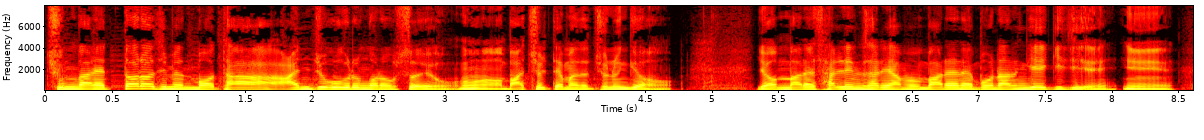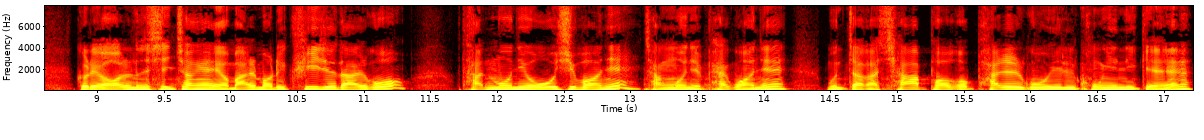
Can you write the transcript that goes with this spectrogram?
중간에 떨어지면 뭐 다 안 주고 그런 건 없어요. 어, 맞출 때마다 주는겨. 연말에 살림살이 한번 마련해 보라는 얘기지. 예. 그래, 얼른 신청해요. 말머리 퀴즈 달고, 단문이 50원이, 장문이 100원이, 문자가 샤퍼고 89102니께,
